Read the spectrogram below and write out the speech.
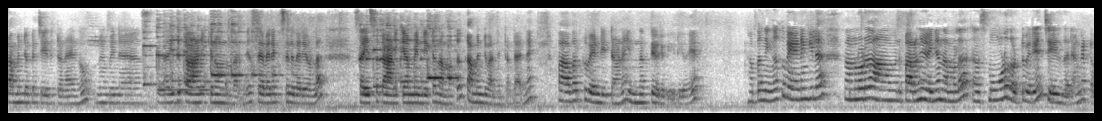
കമന്റ് ഒക്കെ ചെയ്തിട്ടുണ്ടായിരുന്നു. പിന്നെ ഇത് കാണിക്കണമെന്ന് പറഞ്ഞ് സെവൻ എക്സൽ വരെയുള്ള സൈസ് കാണിക്കാൻ വേണ്ടിയിട്ട് നമുക്ക് കമന്റ് വന്നിട്ടുണ്ടായിരുന്നേ. അപ്പോൾ അവർക്ക് വേണ്ടിയിട്ടാണ് ഇന്നത്തെ ഒരു വീഡിയോയെ അപ്പം നിങ്ങൾക്ക് വേണമെങ്കിൽ നമ്മളോട് പറഞ്ഞു കഴിഞ്ഞാൽ നമ്മൾ സ്മോൾ തൊട്ട് വരെയും ചെയ്തു തരാം കേട്ടോ.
